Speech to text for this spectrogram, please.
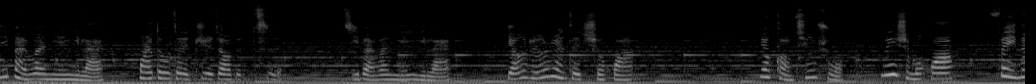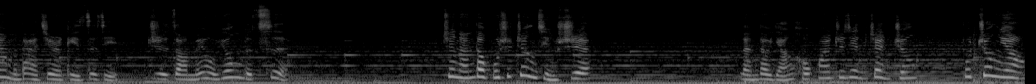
几百万年以来，花都在制造着刺；几百万年以来，羊仍然在吃花。要搞清楚为什么花费那么大劲儿给自己制造没有用的刺，这难道不是正经事？难道羊和花之间的战争不重要？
